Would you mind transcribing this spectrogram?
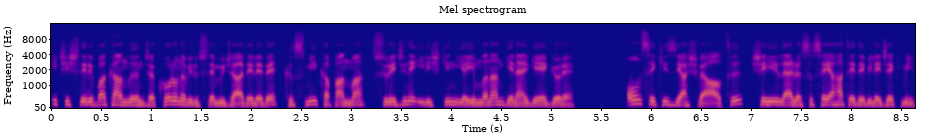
İçişleri Bakanlığı'nca koronavirüsle mücadelede, kısmi kapanma, sürecine ilişkin yayımlanan genelgeye göre, 18 yaş ve altı, şehirler arası seyahat edebilecek mi?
